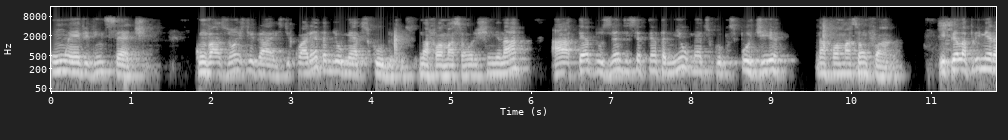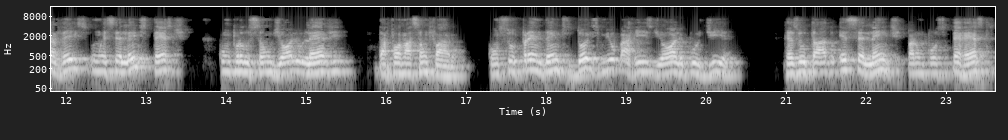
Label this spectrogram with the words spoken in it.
1EV27, com vazões de gás de 40 mil metros cúbicos na formação oriximinar a até 270 mil metros cúbicos por dia na formação faro. E pela primeira vez, um excelente teste com produção de óleo leve da formação faro, com surpreendentes 2 mil barris de óleo por dia Resultado excelente para um poço terrestre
